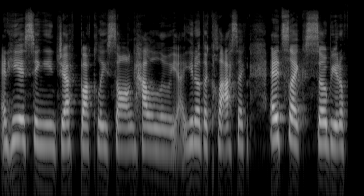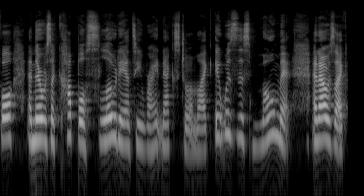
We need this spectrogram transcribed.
And he is singing Jeff Buckley's song, Hallelujah, you know, the classic. And it's like so beautiful. And there was a couple slow dancing right next to him. Like, it was this moment. And I was like,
